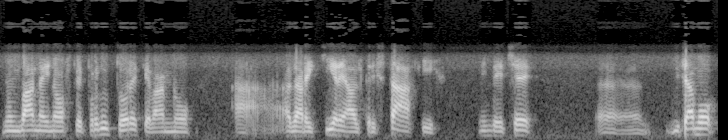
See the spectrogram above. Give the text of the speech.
non vanno ai nostri produttori che vanno a, ad arricchire altri stati. Invece, eh, diciamo,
